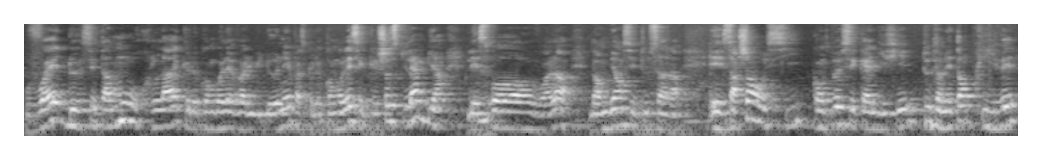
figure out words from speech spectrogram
vous voyez, de cet amour-là que le Congolais va lui donner, parce que le Congolais, c'est quelque chose qu'il aime bien, les sports, voilà, l'ambiance et tout ça là. Et sachant aussi qu'on peut se qualifier tout en étant privé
